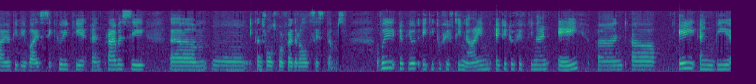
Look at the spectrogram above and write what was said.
IoT device security and privacy um, mm, controls for federal systems. We reviewed 8259, 8259A, and uh, a and B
